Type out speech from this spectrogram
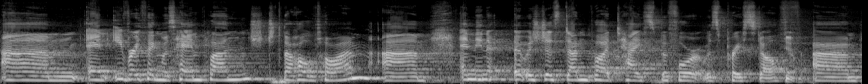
Um, and everything was hand plunged the whole time, um, and then it, it was just done by taste before it was pressed off. Yeah. Um,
